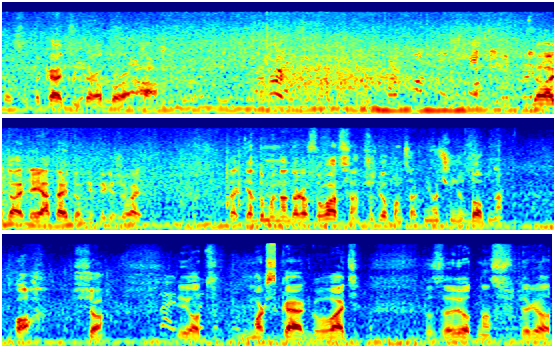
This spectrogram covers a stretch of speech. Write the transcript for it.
То есть вот такая температура. А. Давай, давайте, я отойду, не переживайте. Так, я думаю, надо разуваться. В шлепанцах не очень удобно. О, все. И вот морская гладь зовет нас вперед.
